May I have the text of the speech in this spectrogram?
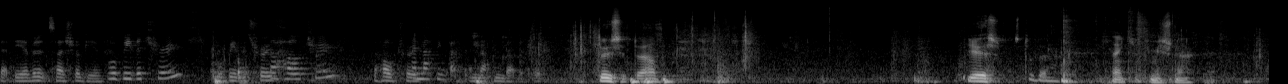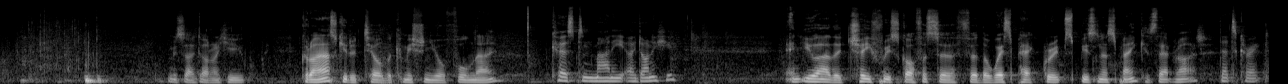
that the evidence I shall give will be the truth, will be the truth, the whole truth, the whole truth, and nothing but the and truth. nothing but the truth. Do sit down. Yes, Mr O'Donoghue. Thank you, Commissioner. Ms O'Donoghue, could I ask you to tell the Commission your full name? Kirsten Marnie O'Donoghue. And you are the Chief Risk Officer for the Westpac Group's business bank, is that right? That's correct.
